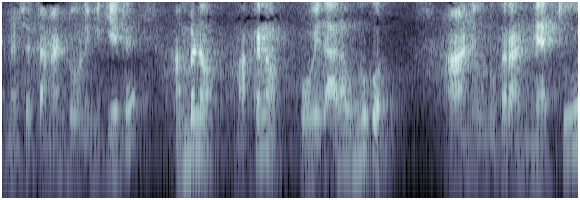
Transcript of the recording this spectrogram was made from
එමන්ස Tamanට ඕන විදියට අඹනවා, මකනවා, කෝවේ දාලා උණු කරනවා. ආන්නේ උණු කරන්නේ නැතුව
